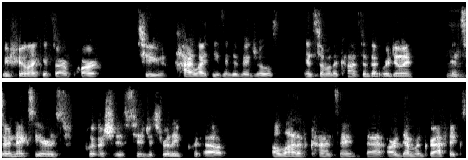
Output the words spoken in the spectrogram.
we feel like it's our part to highlight these individuals in some of the content that we're doing. Mm. And so next year's push is to just really put out a lot of content that our demographics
